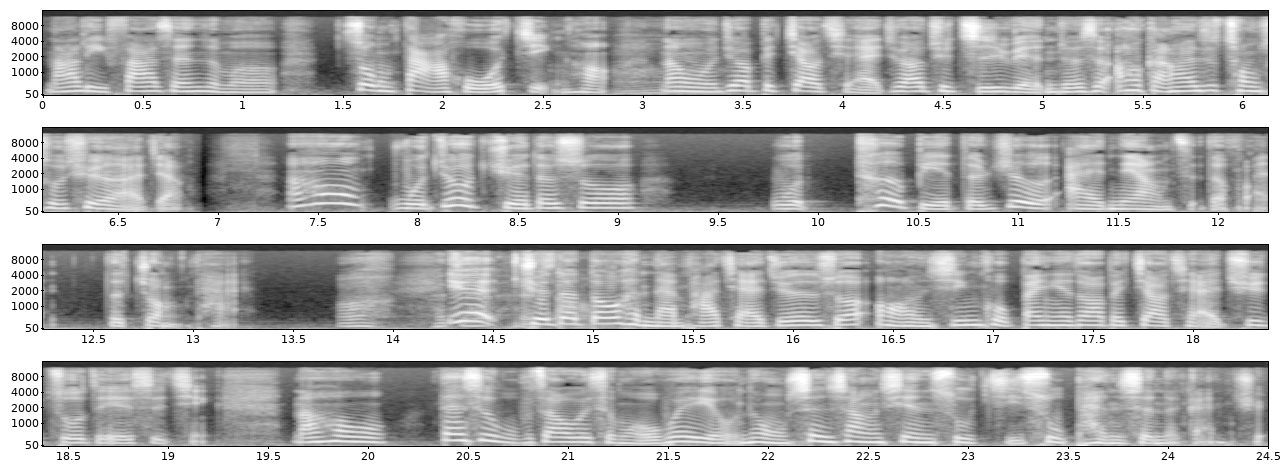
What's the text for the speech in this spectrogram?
哪里发生什么。重大火警哈，那我们就要被叫起来，就要去支援，就是哦，赶快就冲出去了啊这样。然后我就觉得说，我特别的热爱那样子的环的状态，啊，因为觉得都很难爬起来，觉得说哦很辛苦，半夜都要被叫起来去做这些事情。然后，但是我不知道为什么我会有那种肾上腺素急速攀升的感觉，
